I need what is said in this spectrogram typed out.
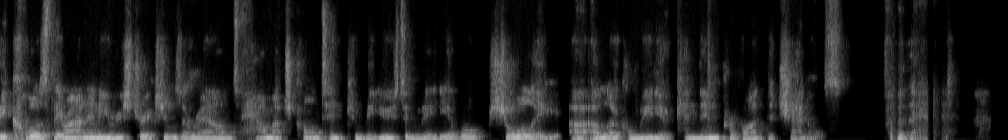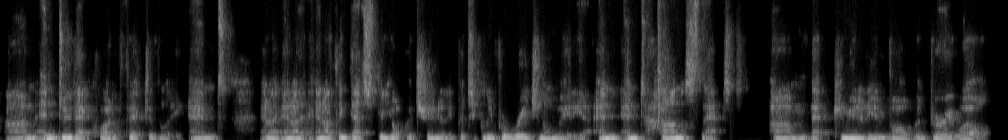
because there aren't any restrictions around how much content can be used in media, well, surely uh, a local media can then provide the channels for that um, and do that quite effectively. And, and, I, and, I, and I think that's the opportunity, particularly for regional media, and, and to harness that, um, that community involvement very well.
